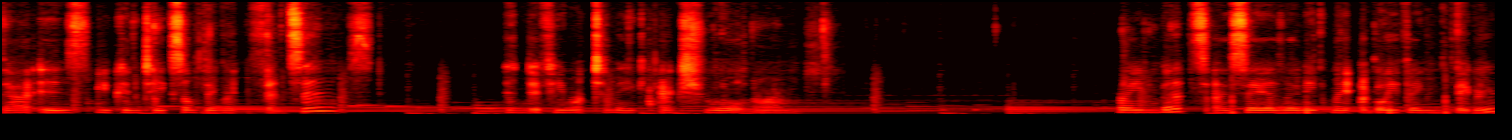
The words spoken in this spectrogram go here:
that is you can take something like fences, and if you want to make actual um, frame bits, I say as I make my ugly thing bigger.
